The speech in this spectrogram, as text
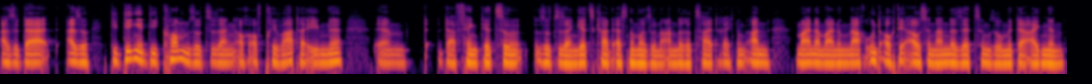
also da, also die Dinge, die kommen sozusagen auch auf privater Ebene, ähm, da fängt jetzt so sozusagen jetzt gerade erst nochmal so eine andere Zeitrechnung an, meiner Meinung nach, und auch die Auseinandersetzung so mit der eigenen,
